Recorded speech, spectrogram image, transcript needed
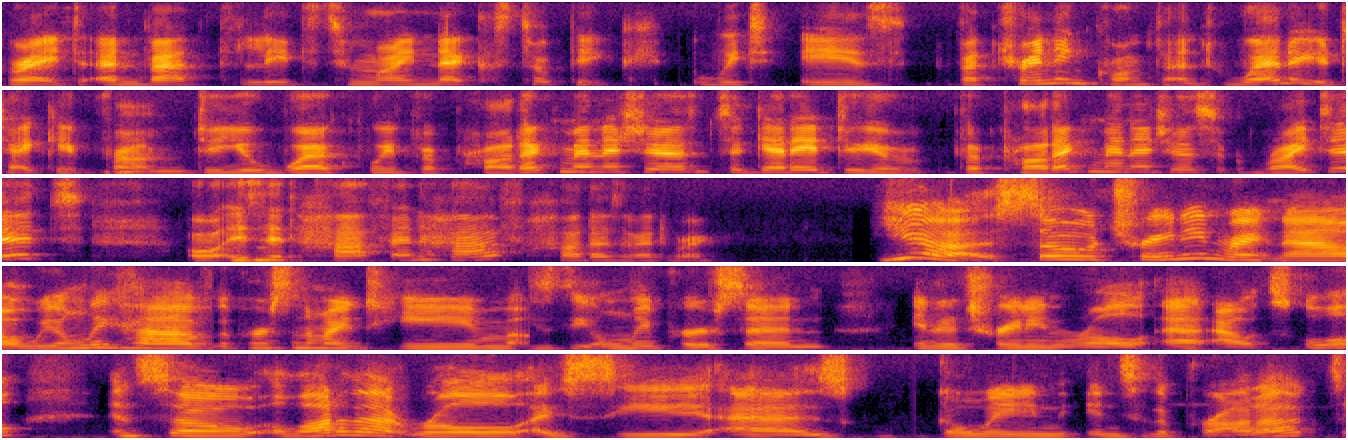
Great. And that leads to my next topic, which is that training content. Where do you take it from? Do you work with the product managers to get it? Do you the product managers write it? Or is mm-hmm. it half and half? How does that work? Yeah. So training right now, we only have the person on my team. He's the only person in a training role at Outschool. And so a lot of that role I see as going into the product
